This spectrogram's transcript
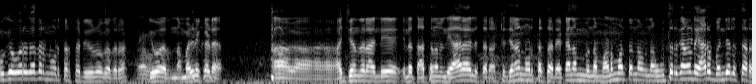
ಮುಗಿಯೋವರೆಗಾದ್ರೆ ನೋಡ್ತಾರೆ ಸರ್ ಇರೋಗಾದ್ರೆ ಇವಾಗ ನಮ್ಮ ಹಳ್ಳಿ ಕಡೆ. ಆ, ಅಜ್ಜಂದ್ರ ಅಲ್ಲಿ ಇಲ್ಲ ತಾತನಲ್ಲಿ ಯಾರೇ ಆಗಲಿ ಸರ್. ಅಷ್ಟು ಜನ ನೋಡ್ತಾರೆ ಸರ್. ಯಾಕಂದ್ರೆ ನಮ್ಮ ನಮ್ಮ ಹನುಮಂತ ನಮ್ಮ ನಮ್ಮ ಉತ್ತರ ಕನ್ನಡ ಯಾರು ಬಂದಿಲ್ಲ ಸರ್.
